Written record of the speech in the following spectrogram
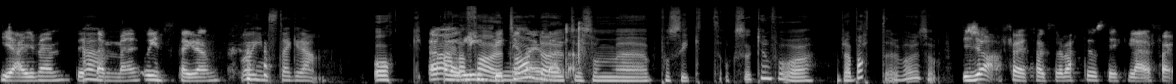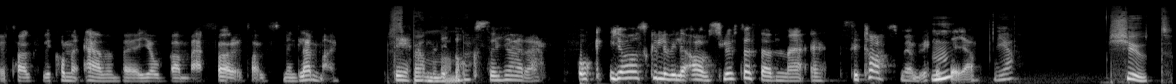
Jajamän, det Ja. stämmer. Och Instagram. Och Instagram. Och Ja, alla LinkedIn företag där ute som eh, på sikt också kan få rabatter, var det så? Ja, företagsrabatter hos cirkulära företag. För vi kommer även börja jobba med företagsmedlemmar. Det kommer vi också göra. Och jag skulle vilja avsluta sen med ett citat som jag brukar Mm. säga. Ja. Shoot.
